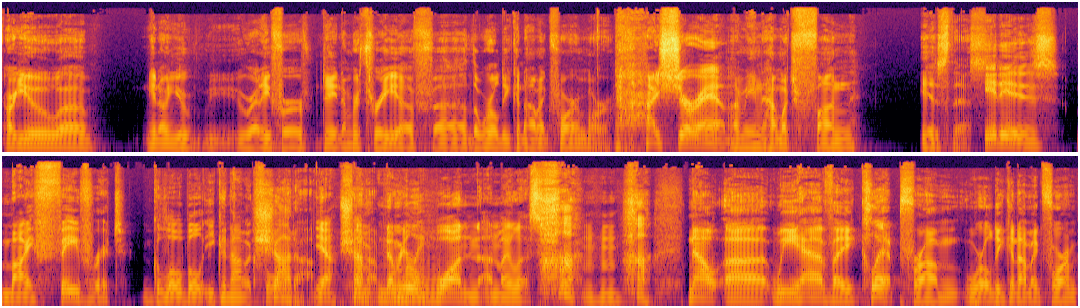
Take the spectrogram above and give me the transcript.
are you, uh, you know, you, you ready for day number three of uh, the World Economic Forum? Or, I sure am. I mean, how much fun is this? It is my favorite global economic forum. Shut up. Yeah. Shut Num- up. Number Really? one on my list. Huh. Now, uh, we have a clip from World Economic Forum.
